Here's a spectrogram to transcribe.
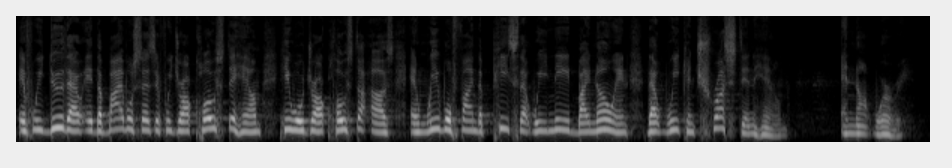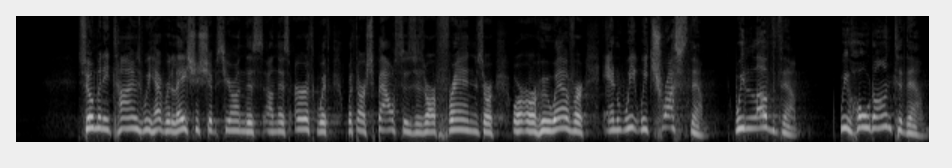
If we do that, the Bible says if we draw close to him, he will draw close to us, and we will find the peace that we need by knowing that we can trust in him and not worry. So many times we have relationships here on this, on this earth with, with our spouses, as our friends, or, or, or whoever, and we, we trust them. We love them. We hold on to them.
